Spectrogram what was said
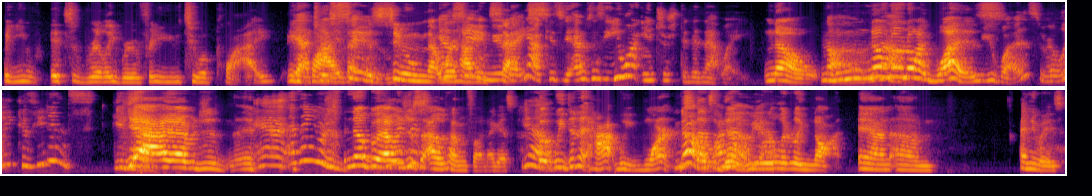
but you, it's really rude for you to apply, Yeah, to imply that assume. assume that yeah, we're assume having sex. That, yeah, because I was gonna say, you weren't interested in that way. no, No, no, no, no. no, I was. You was really because you didn't. Give Yeah. I, I was just. eh. Yeah, I think you were just. No, but I was just, just- I was having fun, I guess. Yeah. But we didn't have we weren't. No, That's the deal. we yeah. were literally not. And um anyways,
